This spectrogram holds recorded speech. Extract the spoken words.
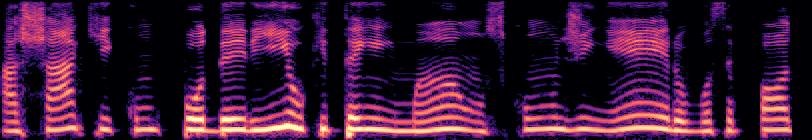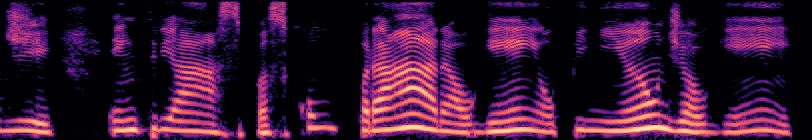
achar que com poderio que tem em mãos, com dinheiro, você pode, entre aspas, comprar alguém, a opinião de alguém,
